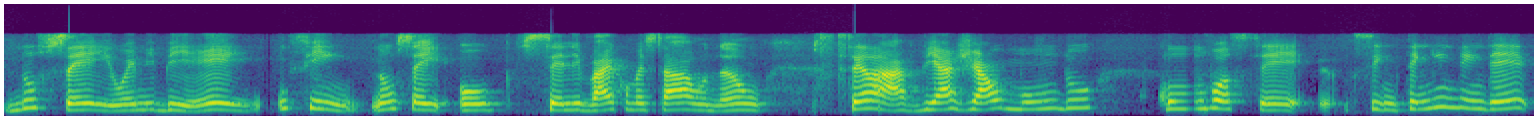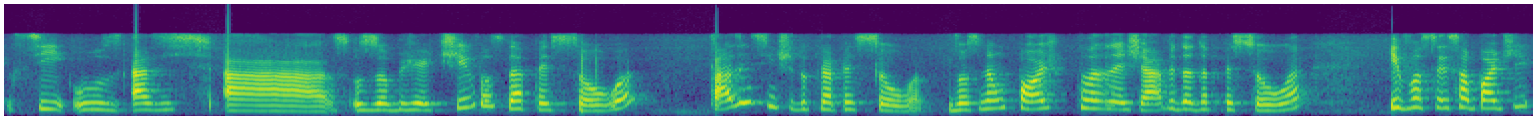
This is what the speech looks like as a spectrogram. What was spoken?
não sei, o MBA, enfim, não sei, ou se ele vai começar ou não, sei lá, viajar o mundo com você. Sim, tem que entender se os, as, as, os objetivos da pessoa fazem sentido para a pessoa. Você não pode planejar a vida da pessoa e você só pode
